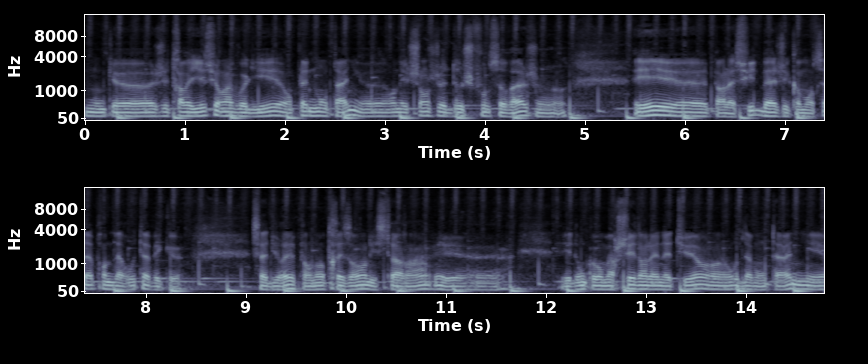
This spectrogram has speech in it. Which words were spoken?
Donc euh, j'ai travaillé sur un voilier en pleine montagne, euh, en échange de deux chevaux sauvages. et par la suite, bah, j'ai commencé à prendre la route avec eux. Ça a duré pendant 13 ans l'histoire. Hein, et, et, donc on marchait dans la nature, en haut de la montagne, et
